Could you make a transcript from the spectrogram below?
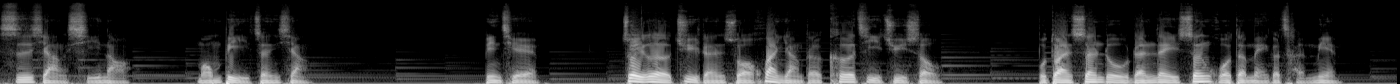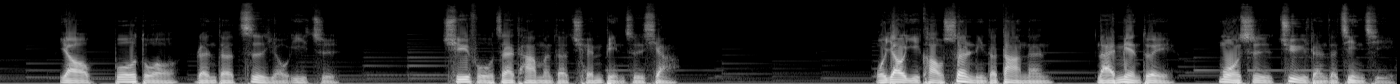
思想洗脑，蒙蔽真相，并且罪恶巨人所豢养的科技巨兽，不断深入人类生活的每个层面。要剥夺人的自由意志，屈服在他们的权柄之下。我要依靠圣灵的大能来面对末世巨人的进击。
